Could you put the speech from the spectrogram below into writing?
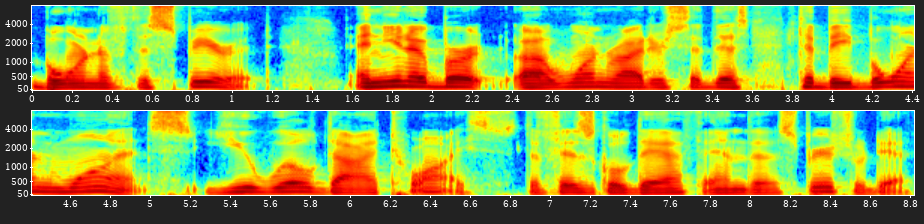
born of the Spirit. And you know, Bert, uh, one writer said this to be born once, you will die twice the physical death and the spiritual death.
